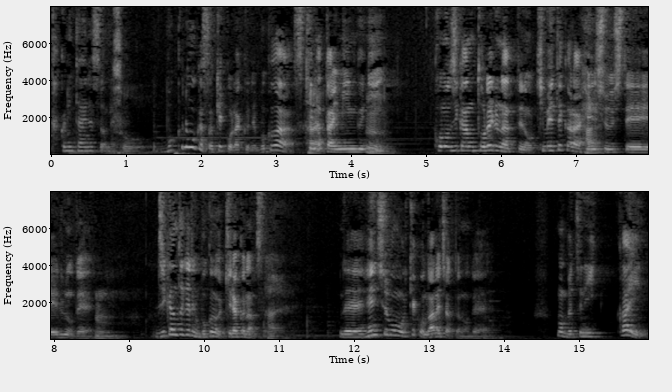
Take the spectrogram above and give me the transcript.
確認大変ですよね。そう。僕の方が結構楽で僕は好きなタイミングに、うん。この時間取れるなっていうのを決めてから編集しているので、うん。時間だけで僕の方が気楽なんですよ、はい。で編集ももう結構慣れちゃったので、もう別に1回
